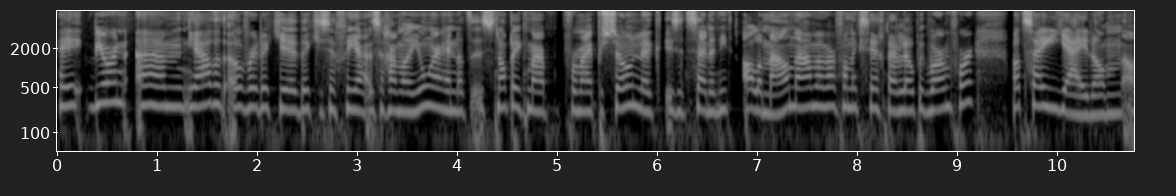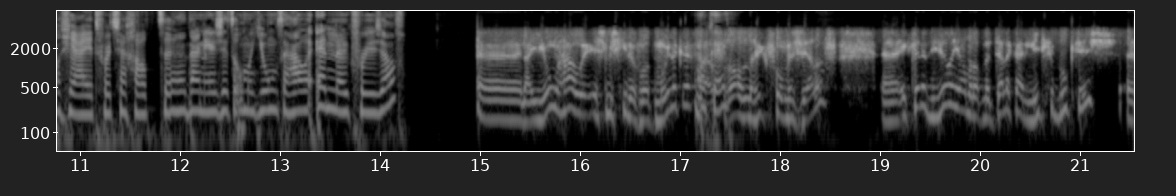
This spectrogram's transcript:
Hey Bjorn, ehm je had het over dat je, dat je zegt van ja, ze gaan wel jonger en dat snap ik. Maar voor mij persoonlijk is het, zijn het niet allemaal namen waarvan ik zeg, daar loop ik warm voor. Wat zei jij dan als jij het voor het zeggen had eh, daar neerzetten om het jong te houden en leuk voor jezelf? Eh, nou, jong houden is misschien nog wat moeilijker, maar Oké. vooral leuk voor mezelf. Eh, ik vind het heel jammer dat Metallica niet geboekt is. Eh,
